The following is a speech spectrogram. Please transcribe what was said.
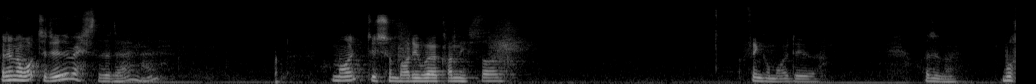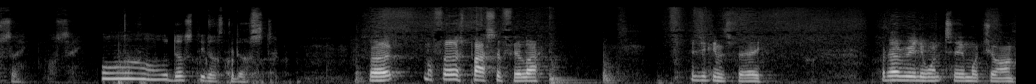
I don't know what to do the rest of the day now. I might do some body work on this side. I think I might do that. I don't know. We'll see. We'll see. Oh, dusty, dusty, dust. So, my first pass of filler. As you can see, I don't really want too much on.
